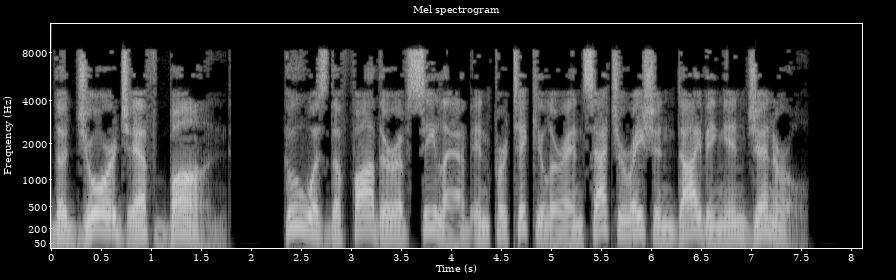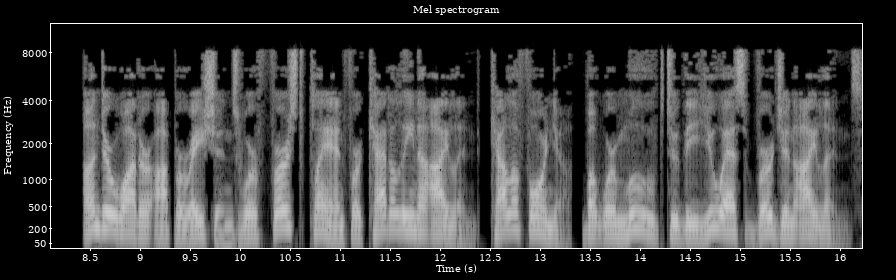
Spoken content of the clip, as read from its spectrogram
the George F. Bond, who was the father of Sealab in particular and saturation diving in general. Underwater operations were first planned for Catalina Island, California, but were moved to the U.S. Virgin Islands.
